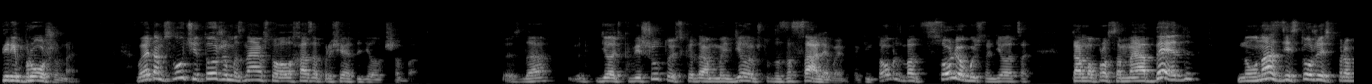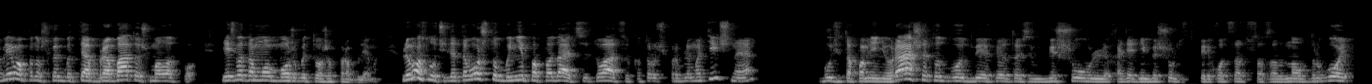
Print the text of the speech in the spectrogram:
переброженное. В этом случае тоже мы знаем, что Аллаха запрещает это делать в шаббат. То есть, да, делать квишу, то есть, когда мы делаем что-то, засаливаем каким-то образом. С солью обычно делается, там вопрос о меабед, но у нас здесь тоже есть проблема, потому что как бы ты обрабатываешь молоко. Есть в этом может быть тоже проблема. В любом случае, для того, чтобы не попадать в ситуацию, которая очень проблематичная, будь это по мнению Раши, тут будет то есть бешуль, хотя не бешуль, переход статуса с одного в другой,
